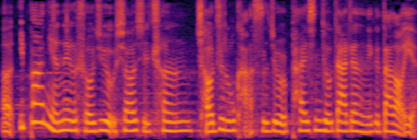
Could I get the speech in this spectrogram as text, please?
呃，一八年那个时候就有消息称，乔治·卢卡斯就是拍《星球大战》的那个大导演，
